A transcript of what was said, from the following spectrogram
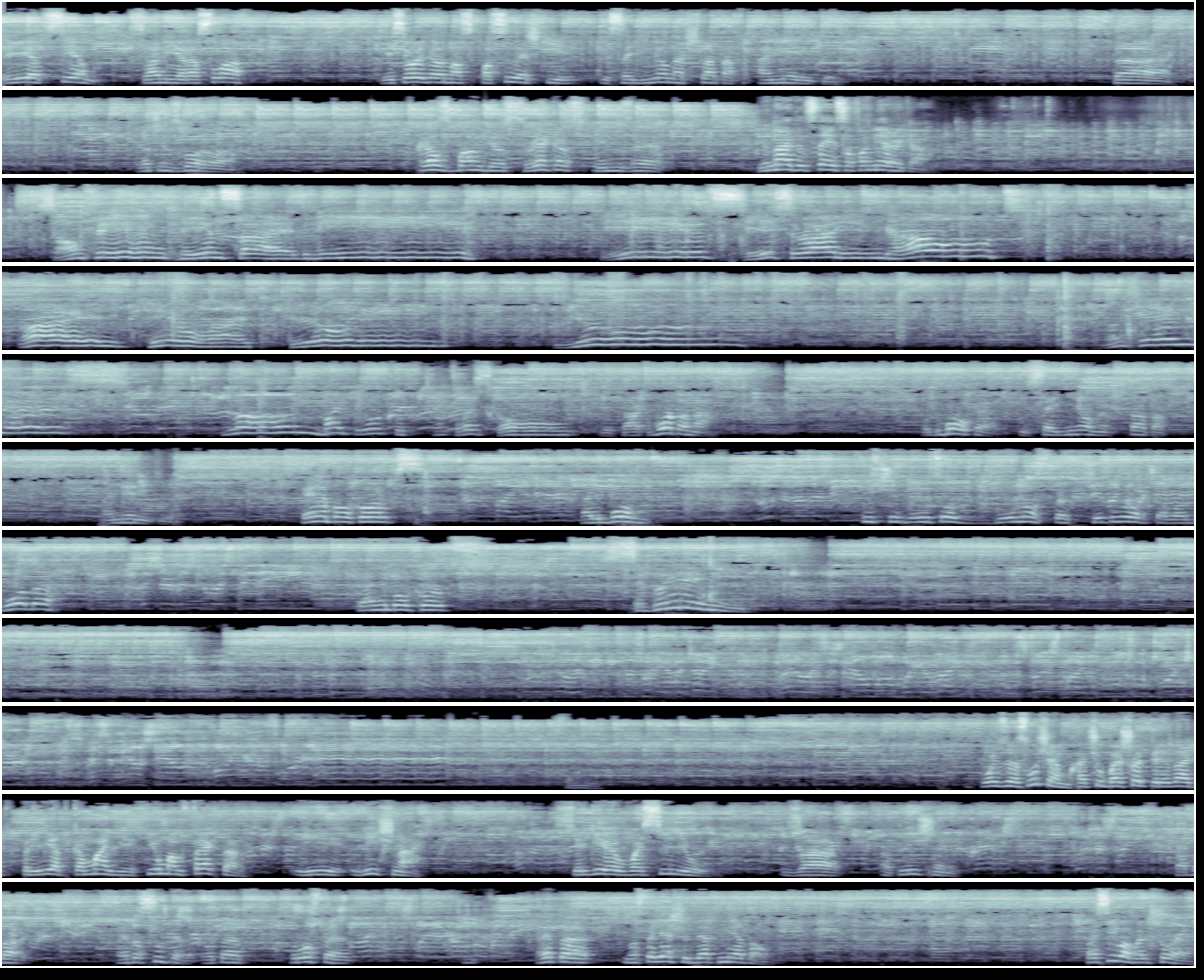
Привет всем, с вами Ярослав. И сегодня у нас посылочки из Соединенных Штатов Америки. Так, очень здорово. Hellsbangers Records in the United States of America. Something inside me it's, it's running out. I feel like killing you. Continuous long my broken gold. Итак, вот она. Футболка из Соединенных Штатов Америки. Cannibal Corpse. Альбом 1994 года. Cannibal Corpse. The Bleeding. brutality Пользуясь случаем, хочу большой передать привет команде Human Factor и лично Сергею Васильеву за отличный подарок. Это супер, это просто, это настоящий death metal. Спасибо большое.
